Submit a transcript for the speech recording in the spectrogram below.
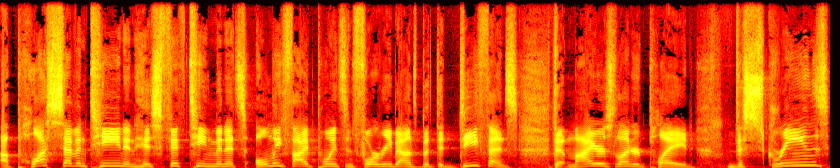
a plus 17 in his 15 minutes, only five points and four rebounds. But the defense that Meyers Leonard played, the screens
